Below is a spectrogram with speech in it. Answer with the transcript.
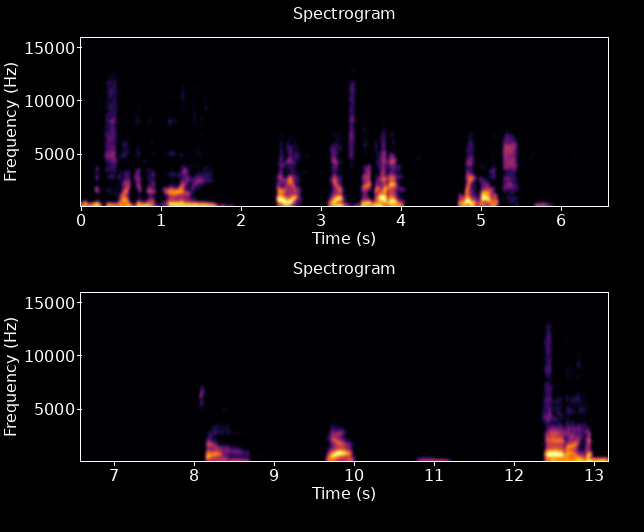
so this is like in the early. Oh yeah, yeah. He caught it late March. Oh. So, yeah. Mm. So and, by him,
